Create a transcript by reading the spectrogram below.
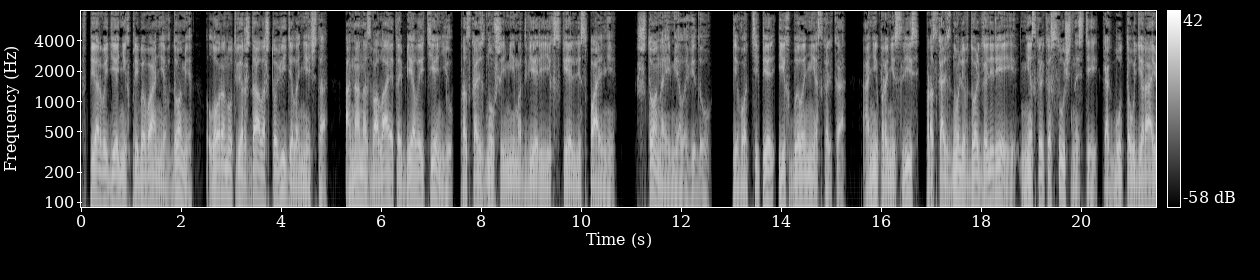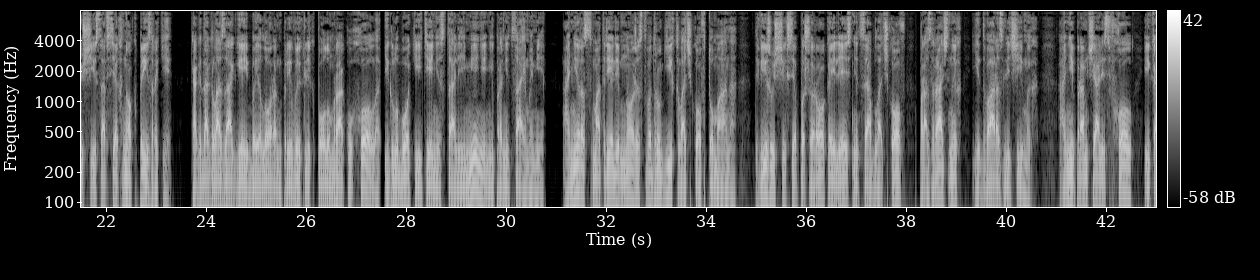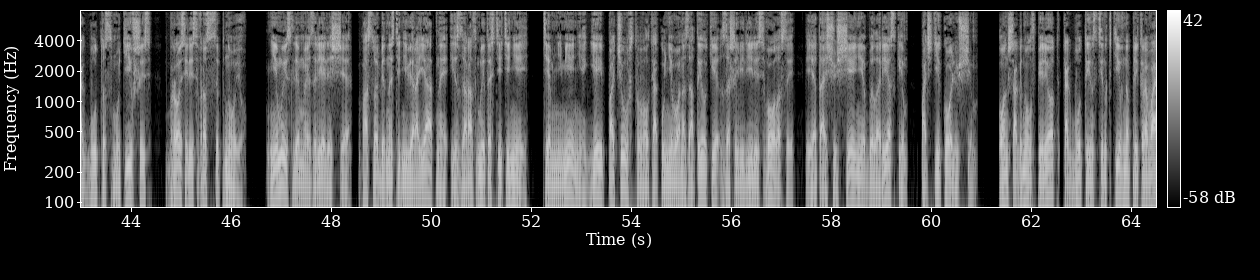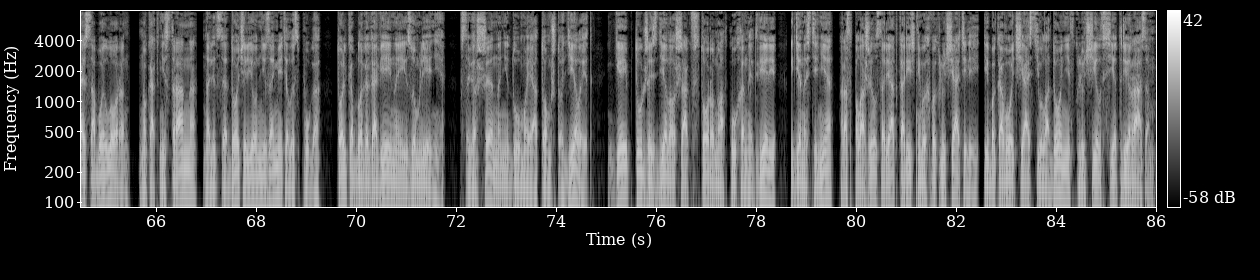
В первый день их пребывания в доме Лорен утверждала, что видела нечто. Она назвала это белой тенью, проскользнувшей мимо двери их с Келли спальни. Что она имела в виду? И вот теперь их было несколько. Они пронеслись, проскользнули вдоль галереи, несколько сущностей, как будто удирающие со всех ног призраки. Когда глаза Гейба и Лорен привыкли к полумраку холла и глубокие тени стали менее непроницаемыми, они рассмотрели множество других клочков тумана, движущихся по широкой лестнице облачков, прозрачных, едва различимых. Они промчались в холл и, как будто смутившись, бросились в рассыпную. Немыслимое зрелище, в особенности невероятное из-за размытости теней. Тем не менее, Гей почувствовал, как у него на затылке зашевелились волосы, и это ощущение было резким, почти колющим. Он шагнул вперед, как будто инстинктивно прикрывая собой Лорен, но, как ни странно, на лице дочери он не заметил испуга, только благоговейное изумление. Совершенно не думая о том, что делает, Гейб тут же сделал шаг в сторону от кухонной двери, где на стене расположился ряд коричневых выключателей и боковой частью ладони включил все три разом.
